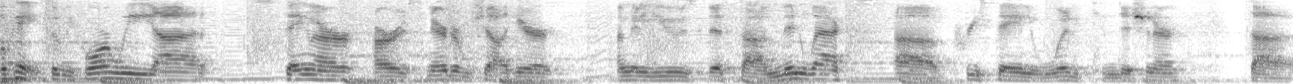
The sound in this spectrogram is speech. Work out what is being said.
Okay, so before we uh, stain our, our snare drum shell here, I'm gonna use this uh, Minwax uh, pre-stained wood conditioner. Uh,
